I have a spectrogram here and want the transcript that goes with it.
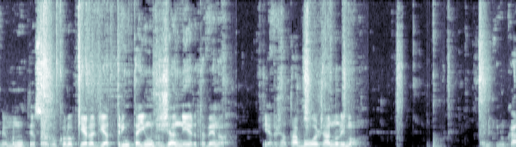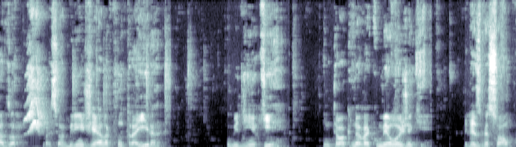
Lembrando, pessoal, que eu coloquei ela dia 31 de janeiro, tá vendo, ó? E ela já tá boa já no limão. Aí no caso, ó, vai ser uma berinjela com traíra, comidinha aqui. Então é o que nós vai comer hoje aqui. Beleza, pessoal?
